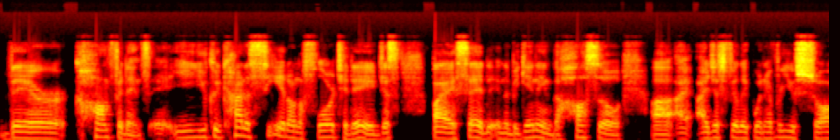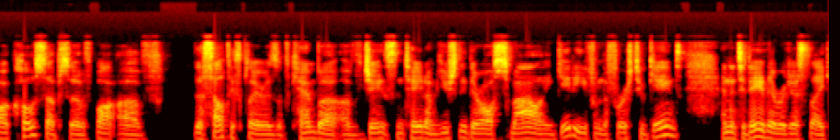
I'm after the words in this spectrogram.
their confidence. Eh, you, you could kind of see it on the floor today. Just by I said in the beginning, the hustle. Uh, I I just feel like whenever you saw close-ups of of the Celtics players of Kemba, of Jayson Tatum, usually they're all smiling, giddy from the first two games, and then today they were just like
